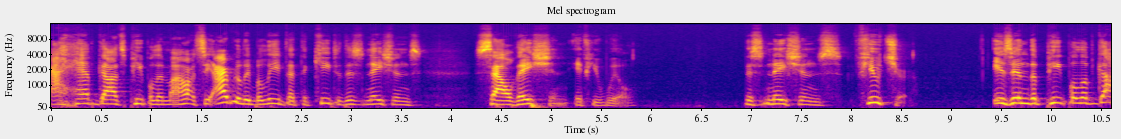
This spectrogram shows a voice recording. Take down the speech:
I have God's people in my heart. See, I really believe that the key to this nation's salvation, if you will, this nation's future, is in the people of God.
